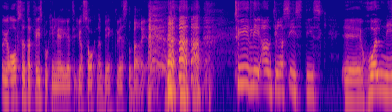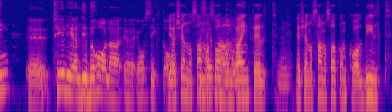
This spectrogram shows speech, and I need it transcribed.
och jag avslutar Facebook-inlägget Jag saknar Bengt Westerberg. Tydlig antirasistisk eh, hållning. Eh, tydliga liberala eh, åsikter. jag känner samma sak om när- Reinfeldt. Mm. Jag känner samma sak om Carl Bildt.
